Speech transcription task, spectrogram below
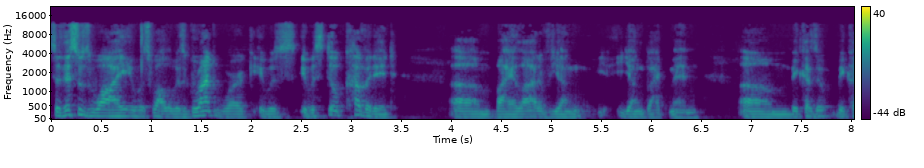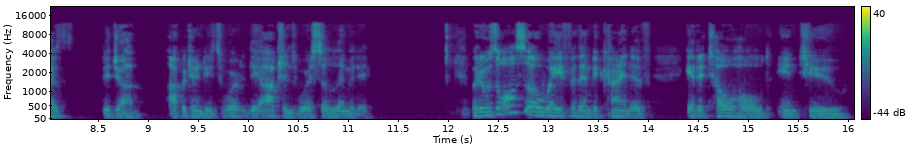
So this was why it was while it was grunt work, it was it was still coveted um, by a lot of young young black men um, because it, because the job opportunities were the options were so limited. But it was also a way for them to kind of get a toehold into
